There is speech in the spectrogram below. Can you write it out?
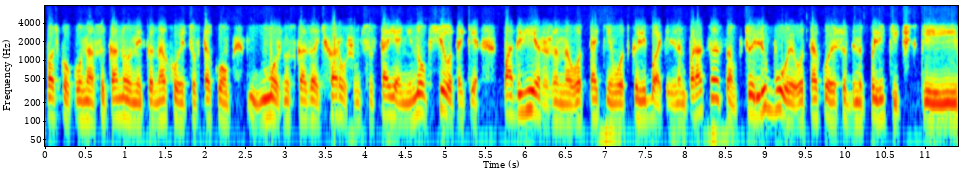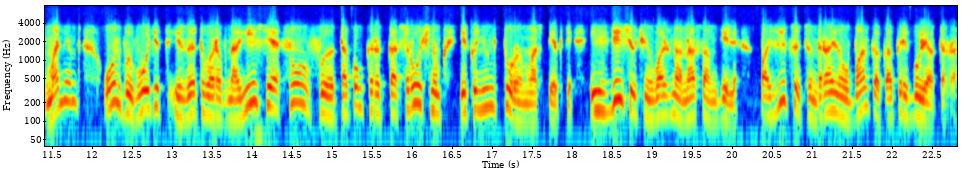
поскольку у нас экономика находится в таком, можно сказать, хорошем состоянии, но все-таки подвержена вот таким вот колебательным воспитательным процессом, то любой вот такой, особенно политический момент, он выводит из этого равновесия ну, в таком краткосрочном и конъюнктурном аспекте. И здесь очень важна, на самом деле, позиция Центрального банка как регулятора.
